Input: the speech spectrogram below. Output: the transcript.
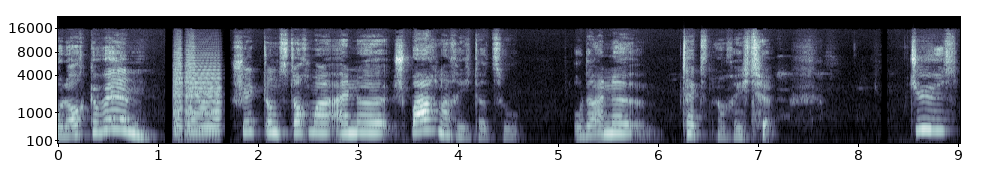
Oder auch gewinnen. Schickt uns doch mal eine Sprachnachricht dazu. Oder eine Textnachricht. Tschüss.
